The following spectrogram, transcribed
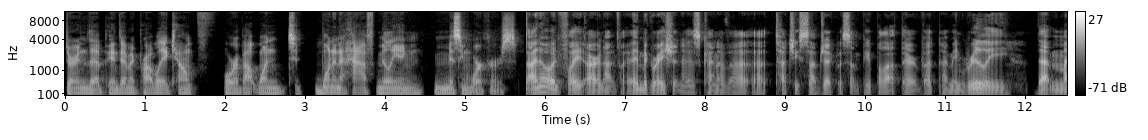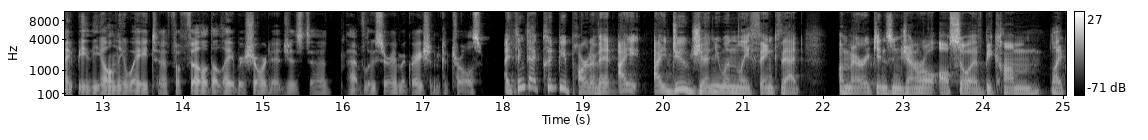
during the pandemic probably account for about one to one and a half million missing workers. I know inflate or not inflate immigration is kind of a, a touchy subject with some people out there, but I mean, really, that might be the only way to fulfill the labor shortage is to have looser immigration controls. I think that could be part of it. I I do genuinely think that Americans in general also have become like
